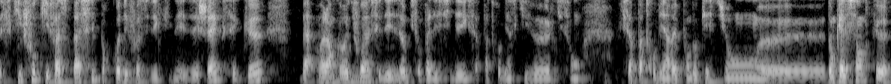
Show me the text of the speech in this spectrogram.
ce qu'il faut qu'il fasse passer, pourquoi des fois c'est des échecs, c'est que bah, voilà, encore une fois, c'est des hommes qui sont pas décidés, qui savent pas trop bien ce qu'ils veulent, qui sont, qui savent pas trop bien répondre aux questions. Euh, donc elles sentent que,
